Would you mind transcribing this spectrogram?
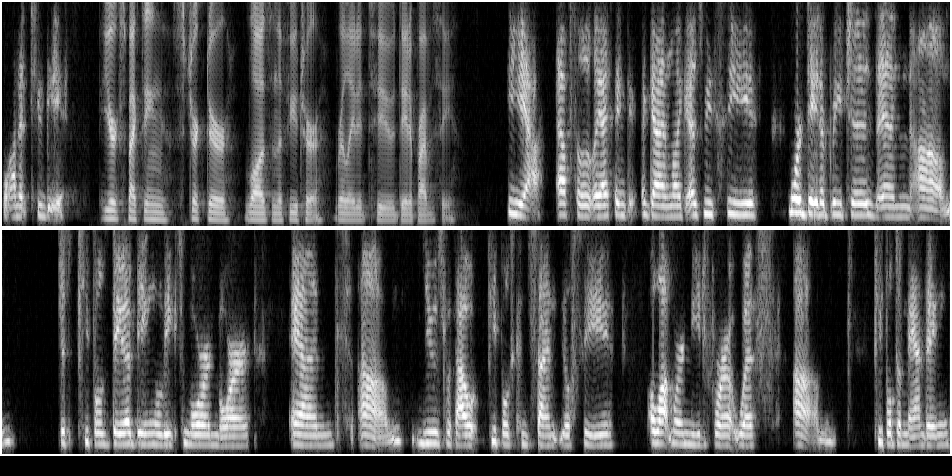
want it to be. You're expecting stricter laws in the future related to data privacy. Yeah, absolutely. I think again, like as we see more data breaches and um, just people's data being leaked more and more and um, used without people's consent, you'll see a lot more need for it with um, people demanding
